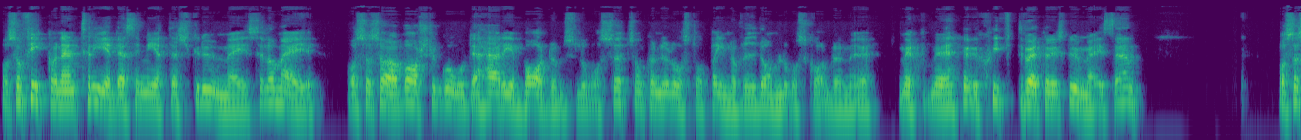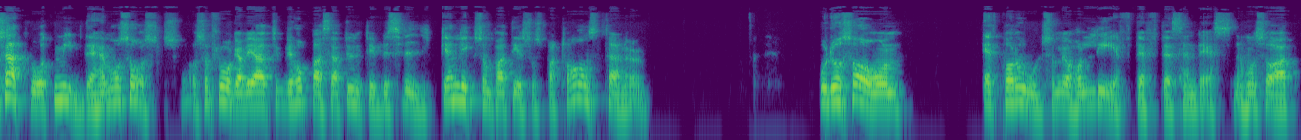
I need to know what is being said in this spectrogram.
Och så fick hon en tre decimeter skruvmejsel av mig. Och så sa jag varsågod det här är badrumslåset som kunde då stoppa in och vrida om låskolven med, med, med skift, vad heter det, skruvmejseln. Och så satt vi åt middag hemma hos oss och så frågade vi att vi hoppas att du inte är besviken liksom på att det är så spartanskt här nu. Och då sa hon ett par ord som jag har levt efter sedan dess. När hon sa att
